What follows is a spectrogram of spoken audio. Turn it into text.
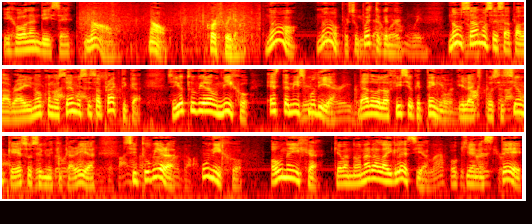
Y Holland dice, No, no, of course we don't. no, no, por supuesto que no. No usamos esa palabra y no conocemos esa práctica. Si yo tuviera un hijo este mismo día, dado el oficio que tengo y la exposición que eso significaría, si tuviera un hijo o una hija que abandonara la iglesia o quien esté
